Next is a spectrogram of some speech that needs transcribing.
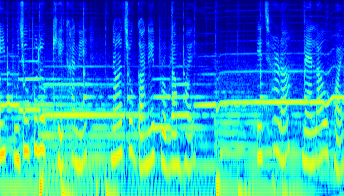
এই পুজো উপলক্ষে এখানে নাচ ও গানের প্রোগ্রাম হয়। এছাড়া মেলাও হয়।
